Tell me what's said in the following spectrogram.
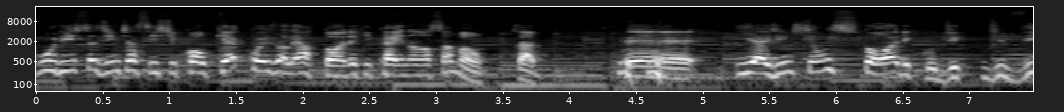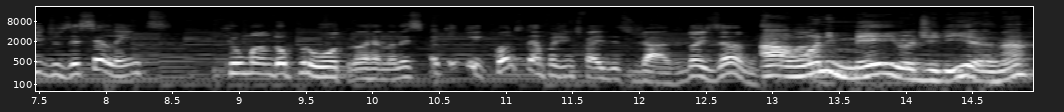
Por isso a gente assiste qualquer coisa aleatória que cair na nossa mão, sabe? É, e a gente tem um histórico de, de vídeos excelentes que um mandou pro outro, né, Renan? Nesse, aqui, quanto tempo a gente faz isso já? Dois anos? Ah, um, um ano e meio, eu diria, né?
